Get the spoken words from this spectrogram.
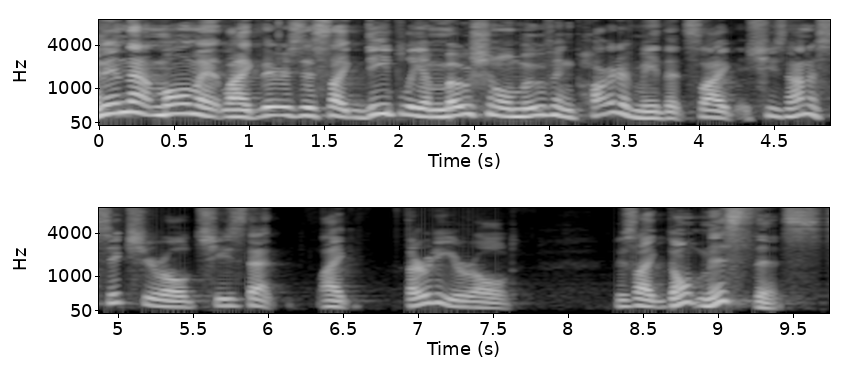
And in that moment, like there's this like deeply emotional, moving part of me that's like, she's not a six year old, she's that like 30 year old who's like, don't miss this.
